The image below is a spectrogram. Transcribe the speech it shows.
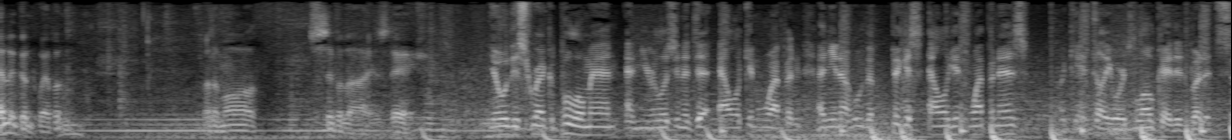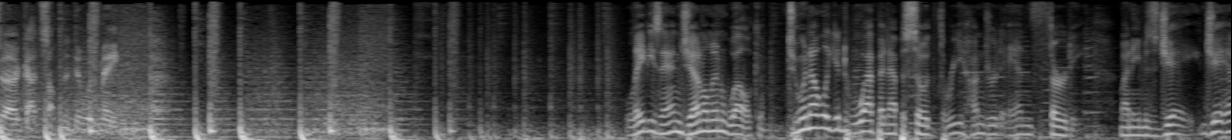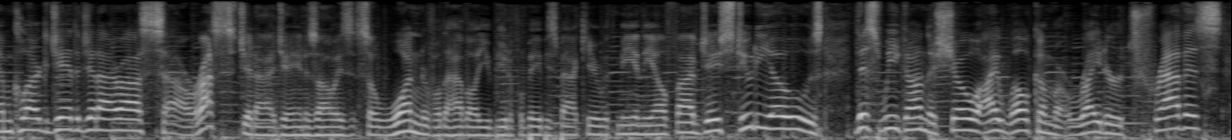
elegant weapon for a more civilized age. Yo, this is Red Capullo, man, and you're listening to Elegant Weapon. And you know who the biggest elegant weapon is? I can't tell you where it's located, but it's uh, got something to do with me. Ladies and gentlemen, welcome to an Elegant Weapon episode 330. My name is Jay, J.M. Clark, Jay the Jedi Ross, uh, Ross Jedi Jay, and as always, it's so wonderful to have all you beautiful babies back here with me in the L5J studios. This week on the show, I welcome writer Travis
